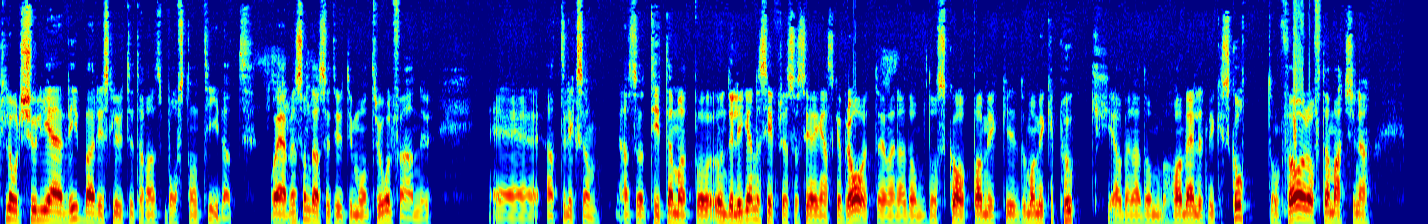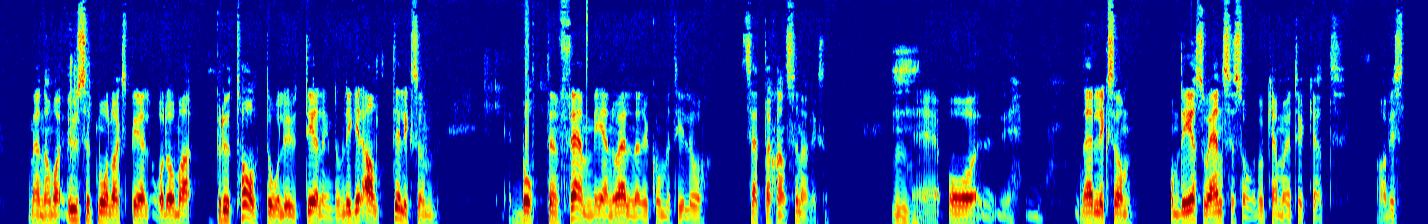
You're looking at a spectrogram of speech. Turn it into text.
Claude Julien-vibbar i slutet av hans Boston-tid. Och även som det har sett ut i Montreal för han nu. Eh, att liksom, alltså tittar man på underliggande siffror så ser det ganska bra ut. Jag menar, de, de skapar mycket, de har mycket puck. Jag menar, de har väldigt mycket skott. De för ofta matcherna. Men de har uselt målvaktsspel och de har brutalt dålig utdelning. De ligger alltid liksom botten fem i NHL när det kommer till att sätta chanserna. Liksom. Mm. Eh, och när liksom, om det är så en säsong, då kan man ju tycka att Ja visst,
